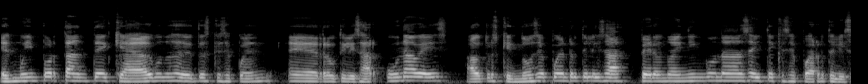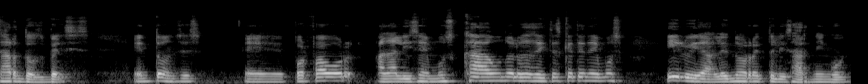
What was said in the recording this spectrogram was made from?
es muy importante que hay algunos aceites que se pueden eh, reutilizar una vez, a otros que no se pueden reutilizar, pero no hay ningún aceite que se pueda reutilizar dos veces. Entonces, eh, por favor, analicemos cada uno de los aceites que tenemos y lo ideal es no reutilizar ninguno.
